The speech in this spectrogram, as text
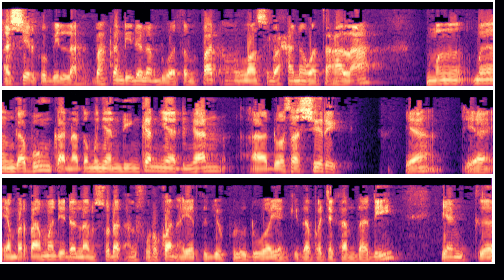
asyirku billah. Bahkan di dalam dua tempat Allah Subhanahu wa taala menggabungkan atau menyandingkannya dengan uh, dosa syirik ya Ya, yang pertama di dalam surat Al-Furqan ayat 72 yang kita bacakan tadi. Yang ke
